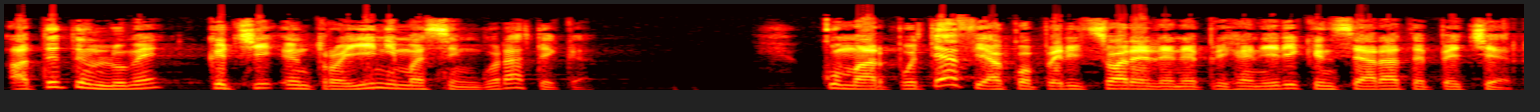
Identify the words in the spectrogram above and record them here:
atât în lume cât și într-o inimă singuratecă. Cum ar putea fi acoperit soarele neprihănirii când se arată pe cer?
